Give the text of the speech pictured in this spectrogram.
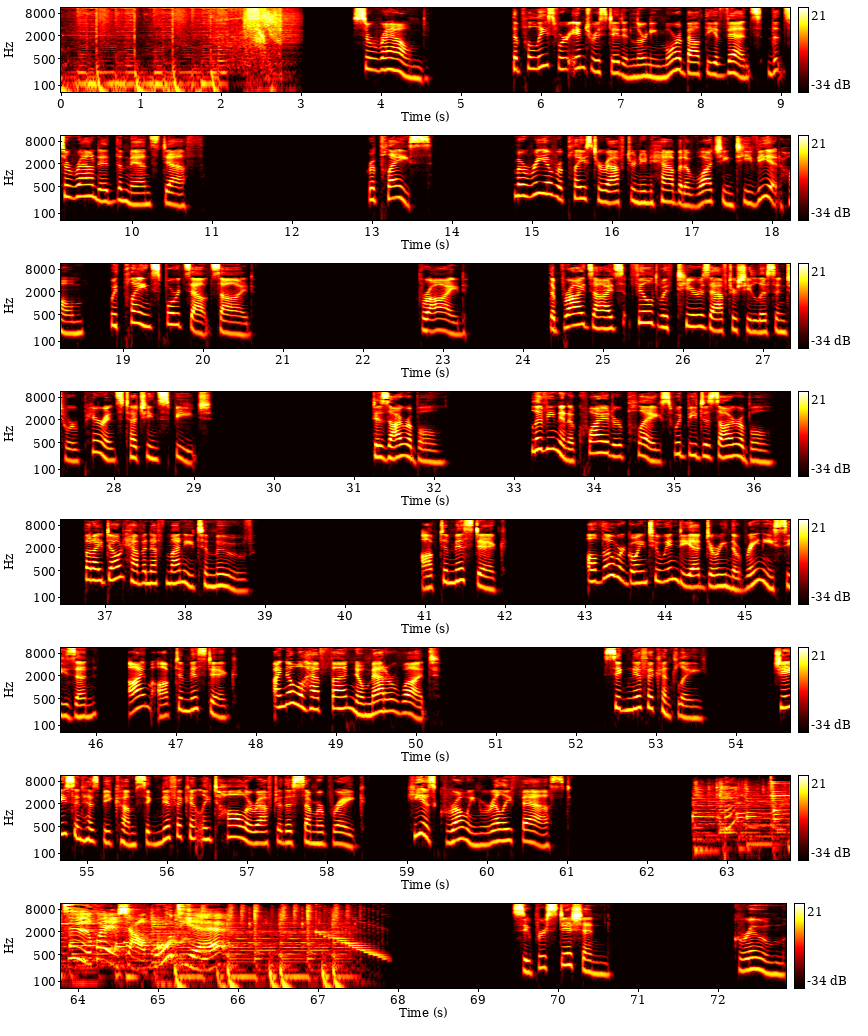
Surround. The police were interested in learning more about the events that surrounded the man's death. Replace. Maria replaced her afternoon habit of watching TV at home with playing sports outside. Bride. The bride's eyes filled with tears after she listened to her parents' touching speech. Desirable. Living in a quieter place would be desirable, but I don't have enough money to move. Optimistic. Although we're going to India during the rainy season, I'm optimistic. I know we'll have fun no matter what. Significantly. Jason has become significantly taller after the summer break. He is growing really fast. 智慧小补帖。 Superstition. Groom.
